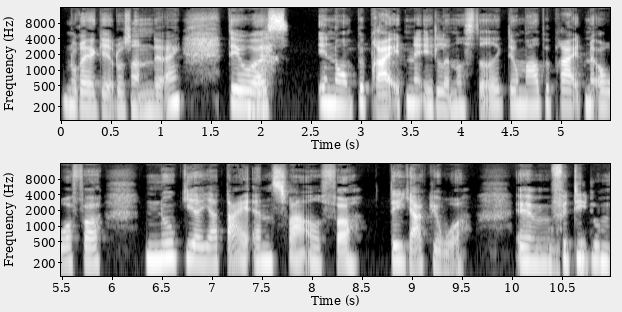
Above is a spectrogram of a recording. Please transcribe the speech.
nu reagerer du sådan der, ikke? Det er jo ja. også enormt bebrejdende et eller andet sted, ikke? det er jo meget bebrejdende over for, nu giver jeg dig ansvaret for det jeg gjorde, øhm, mm. fordi du,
